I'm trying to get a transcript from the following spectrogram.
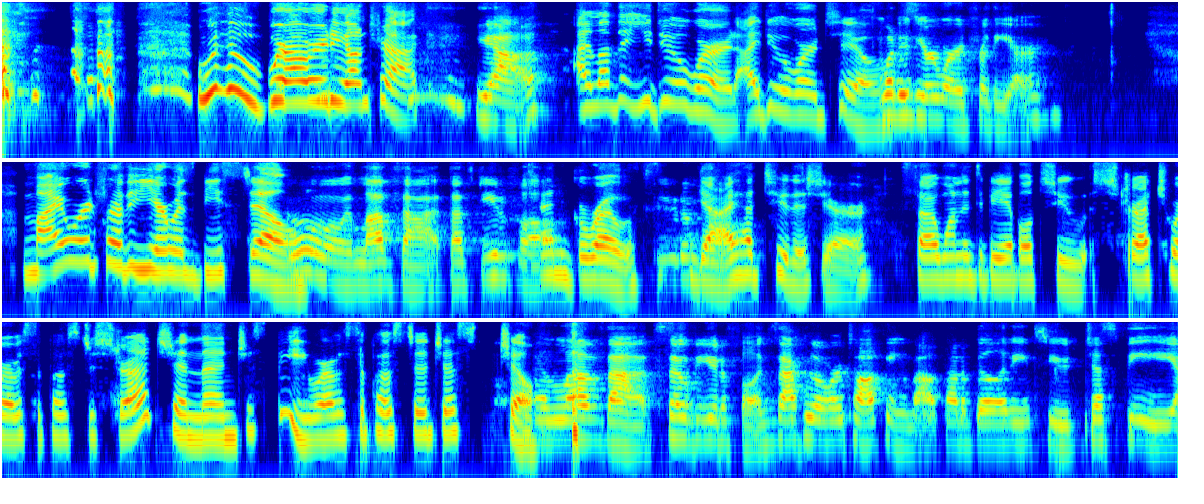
Woohoo! We're already on track. Yeah. I love that you do a word. I do a word too. What is your word for the year? My word for the year was be still. Oh, I love that. That's beautiful. And growth. Beautiful. Yeah, I had two this year. So I wanted to be able to stretch where I was supposed to stretch and then just be where I was supposed to just chill. I love that. So beautiful. Exactly what we're talking about that ability to just be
